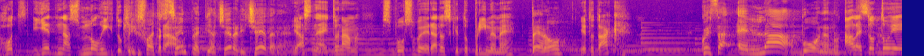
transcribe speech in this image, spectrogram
hoc jedna z mnohých dobrých fa správ. sempre piacere ricevere, Jasné, aj to nám spôsobuje radosť, keď to príjmeme. vero? Je to tak? Questa è la buona notizia. Ale toto je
